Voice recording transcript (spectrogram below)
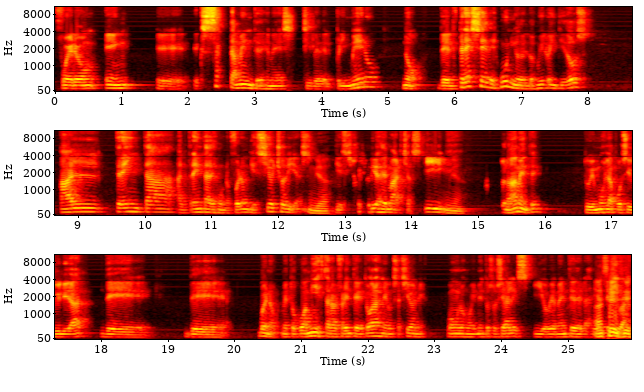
fueron en eh, exactamente, déjeme decirle, del primero, no, del 13 de junio del 2022 al 30, al 30 de junio. Fueron 18 días. 18 días de marchas. Y afortunadamente tuvimos la posibilidad de, de, bueno, me tocó a mí estar al frente de todas las negociaciones con los movimientos sociales y obviamente de las Ah, sí, sí,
